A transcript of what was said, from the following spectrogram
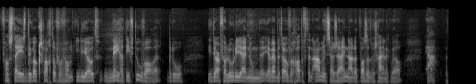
van Stee is natuurlijk ook slachtoffer van idioot negatief toeval. Hè? Ik bedoel, die Darvalou die jij noemde, ja, we hebben het over gehad of het een aanwinst zou zijn. Nou, dat was het waarschijnlijk wel. Ja, dat,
